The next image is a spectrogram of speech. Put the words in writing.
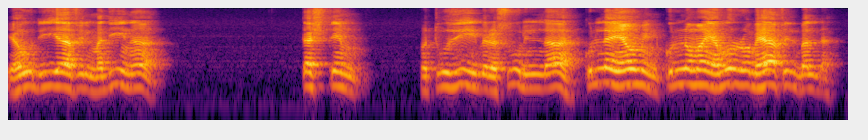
يهودية في المدينة تشتم وتوزي برسول الله كل يوم كل ما يمر بها في البلدة.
